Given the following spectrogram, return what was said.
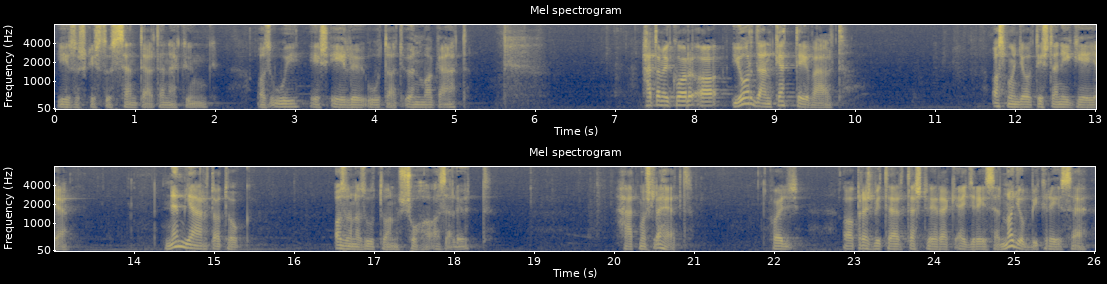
Jézus Krisztus szentelte nekünk az új és élő útat, önmagát. Hát amikor a Jordán ketté vált, azt mondja ott Isten igéje, nem jártatok azon az úton soha azelőtt. Hát most lehet, hogy a presbiter testvérek egy része, nagyobbik része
